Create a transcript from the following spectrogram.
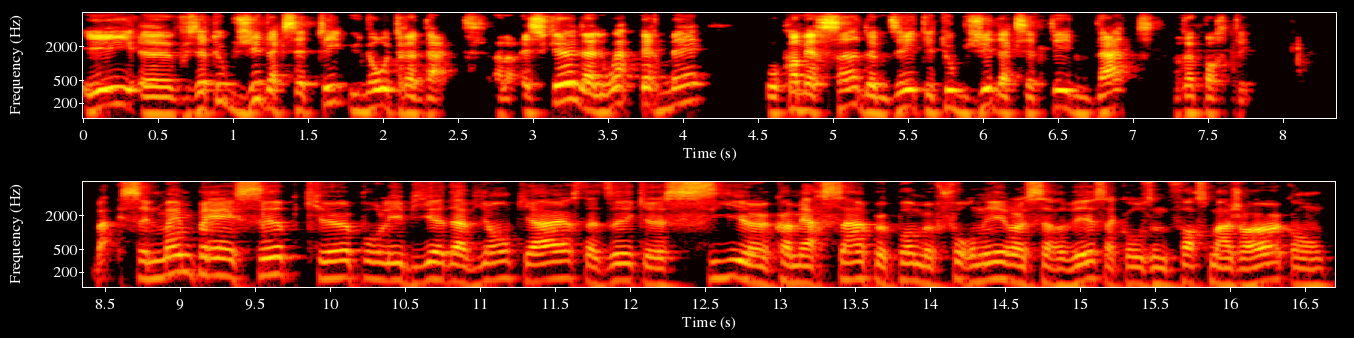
et euh, vous êtes obligé d'accepter une autre date. Alors, est-ce que la loi permet aux commerçants de me dire, tu es obligé d'accepter une date reportée? Ben, c'est le même principe que pour les billets d'avion, Pierre, c'est-à-dire que si un commerçant ne peut pas me fournir un service à cause d'une force majeure, qu'on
